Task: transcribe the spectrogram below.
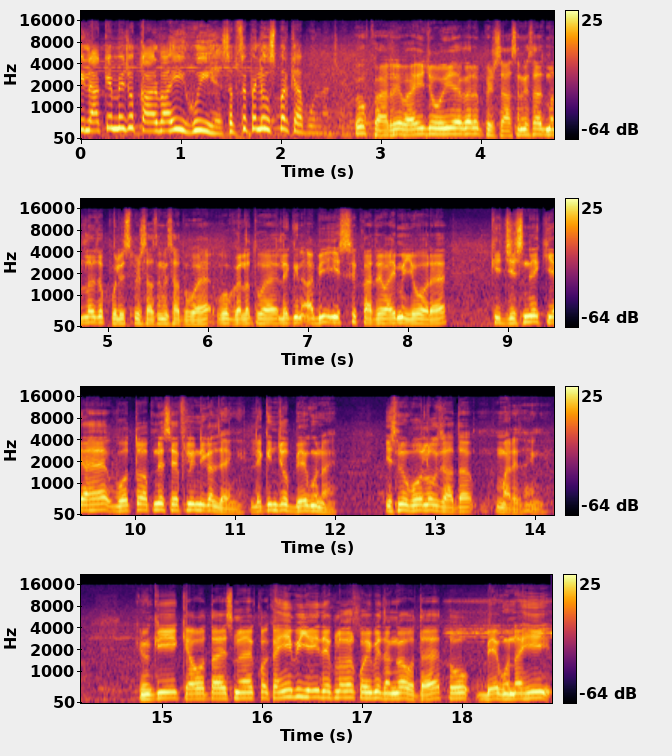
इलाके में जो कार्रवाई हुई है सबसे पहले उस पर क्या बोलना चाहिए तो कार्रवाई जो हुई है अगर प्रशासन के साथ मतलब जो पुलिस प्रशासन के साथ हुआ है वो गलत हुआ है। लेकिन अभी इस कार्यवाही में ये हो रहा है कि जिसने किया है वो तो अपने सेफली निकल जाएँगे। लेकिन जो बेगुनाह है इसमें वो लोग ज़्यादा मारे जाएँगे। क्योंकि क्या होता है इसमें कहीं भी यही देख लो अगर कोई भी दंगा होता है तो बेगुना ही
